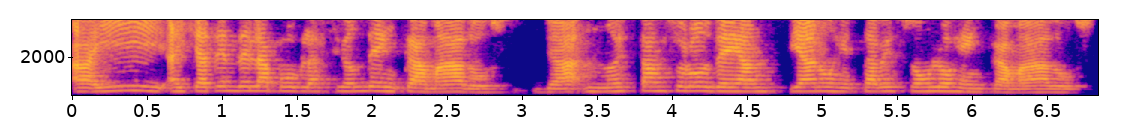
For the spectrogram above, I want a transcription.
Ahí hay que atender la población de encamados. Ya no es tan solo de ancianos, esta vez son los encamados.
